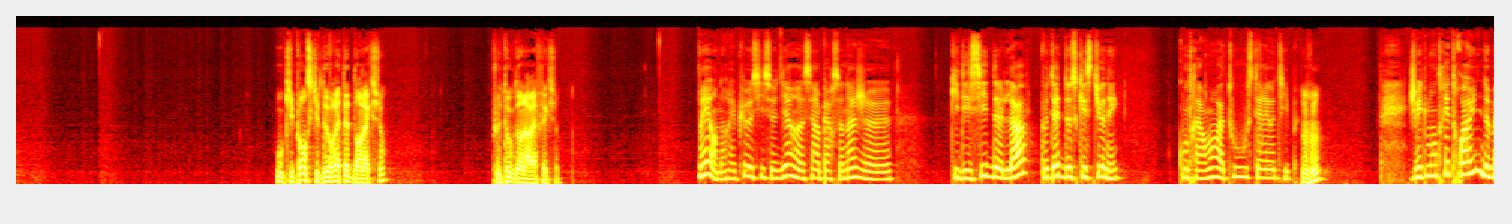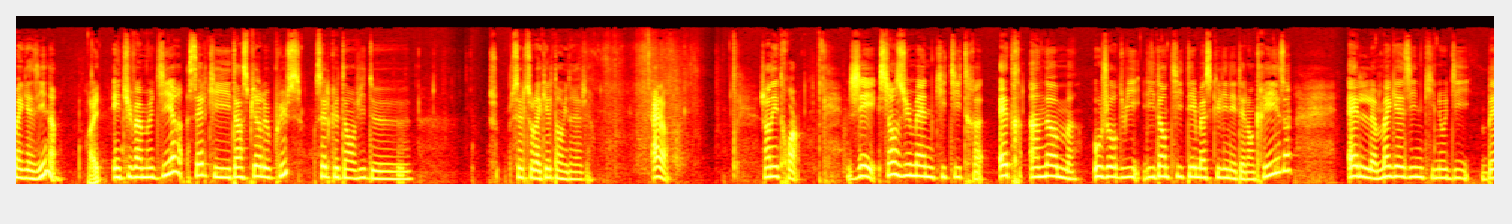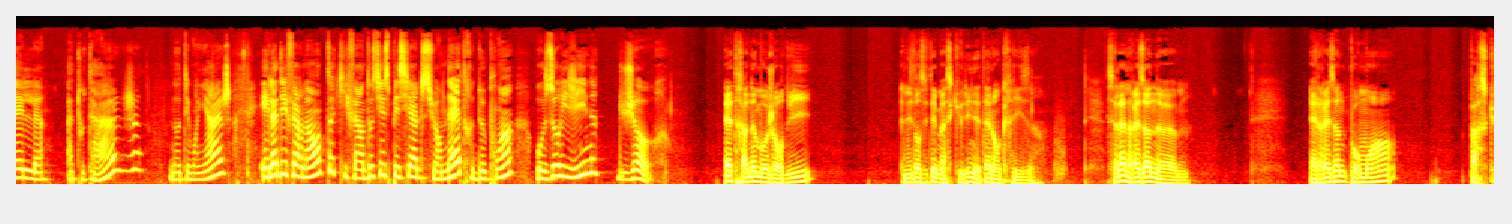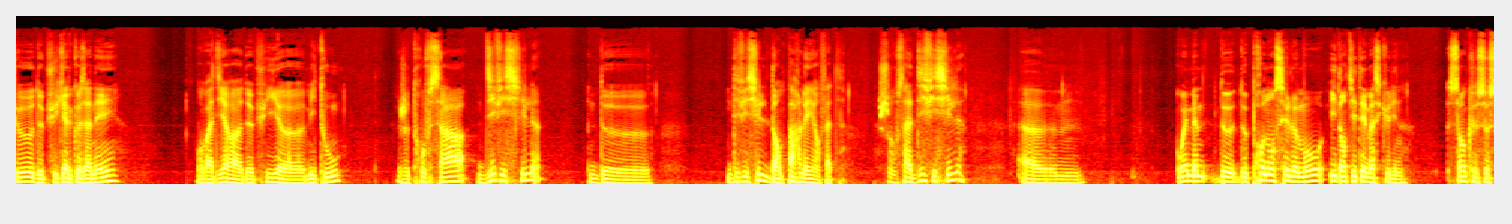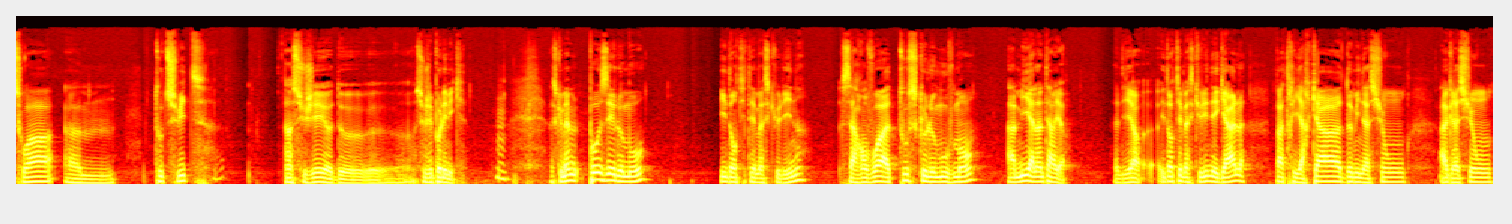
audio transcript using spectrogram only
ou qui pense qu'il devrait être dans l'action plutôt que dans la réflexion. Oui, on aurait pu aussi se dire, euh, c'est un personnage euh, qui décide là, peut-être, de se questionner, contrairement à tout stéréotype. Mhm. Je vais te montrer trois unes de magazines. Oui. Et tu vas me dire celle qui t'inspire le plus, celle que tu as envie de. celle sur laquelle tu as envie de réagir. Alors, j'en ai trois. J'ai Sciences humaines qui titre Être un homme, aujourd'hui, l'identité masculine est-elle en crise? Elle Magazine qui nous dit Belle à tout âge, nos témoignages. Et La Déferlante qui fait un dossier spécial sur naître, deux points, aux origines du genre. Être un homme aujourd'hui, l'identité masculine est-elle en crise? Celle-là, elle résonne, euh, elle résonne pour moi parce que depuis quelques années, on va dire euh, depuis euh, MeToo, je trouve ça difficile de difficile d'en parler en fait. Je trouve ça difficile, euh, ouais même de, de prononcer le mot identité masculine sans que ce soit euh, tout de suite un sujet de un sujet polémique. Hmm. Parce que même poser le mot identité masculine, ça renvoie à tout ce que le mouvement a mis à l'intérieur. C'est-à-dire identité masculine égale patriarcat, domination, agression,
